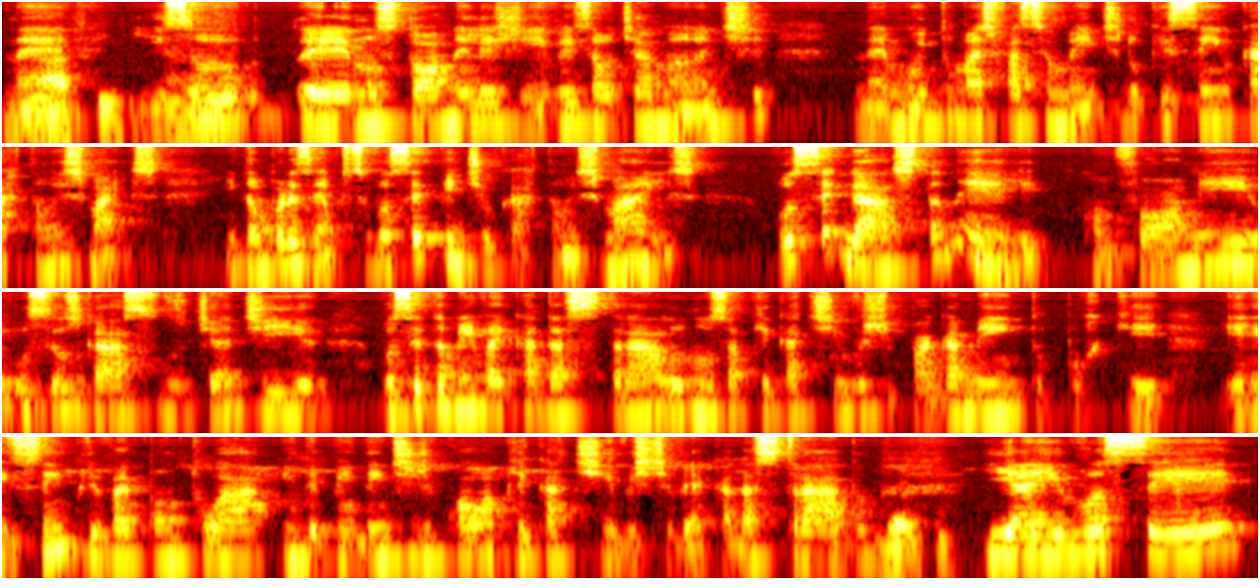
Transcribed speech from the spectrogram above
né? Ah, Isso é, nos torna elegíveis ao diamante, né, muito mais facilmente do que sem o cartão Smiles. Então, por exemplo, se você pedir o cartão Smiles, você gasta nele, conforme os seus gastos do dia a dia. Você também vai cadastrá-lo nos aplicativos de pagamento, porque ele sempre vai pontuar, independente de qual aplicativo estiver cadastrado. É. E aí você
